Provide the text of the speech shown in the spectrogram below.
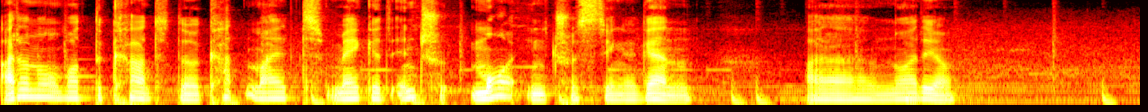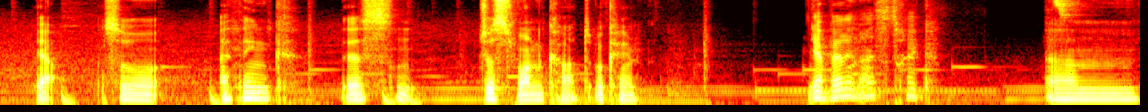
I don't know about the cut. The cut might make it inter more interesting again. I have no idea. Yeah, so I think there's just one cut. Okay. Ja, very nice track. Ähm,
